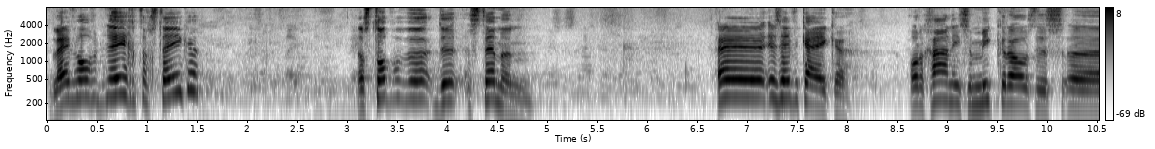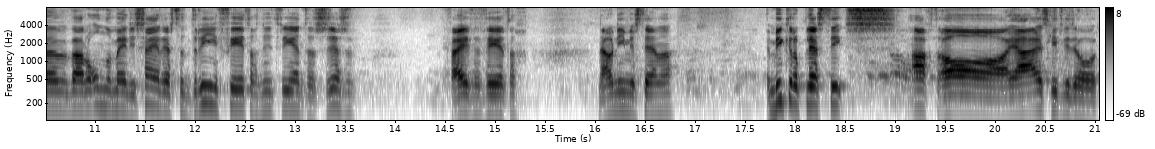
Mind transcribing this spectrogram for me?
Blijven we over de 90 steken? Dan stoppen we de stemmen. Eh eens even kijken. Organische micro's, dus eh, waaronder medicijnresten 43, nutriënten 6, 45. Nou, niet meer stemmen. Microplastics 8. Oh ja, hij schiet weer door.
